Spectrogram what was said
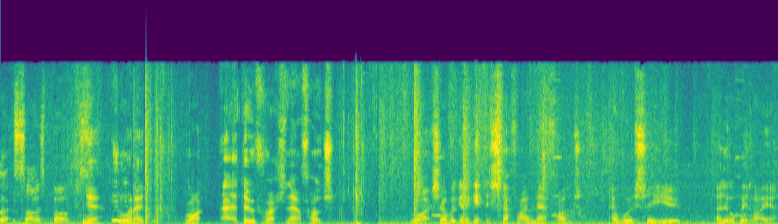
that size box. Yeah, that. Right, that'll do for us now, folks. Right, so we're going to get this stuff home now, folks, and we'll see you a little bit later.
